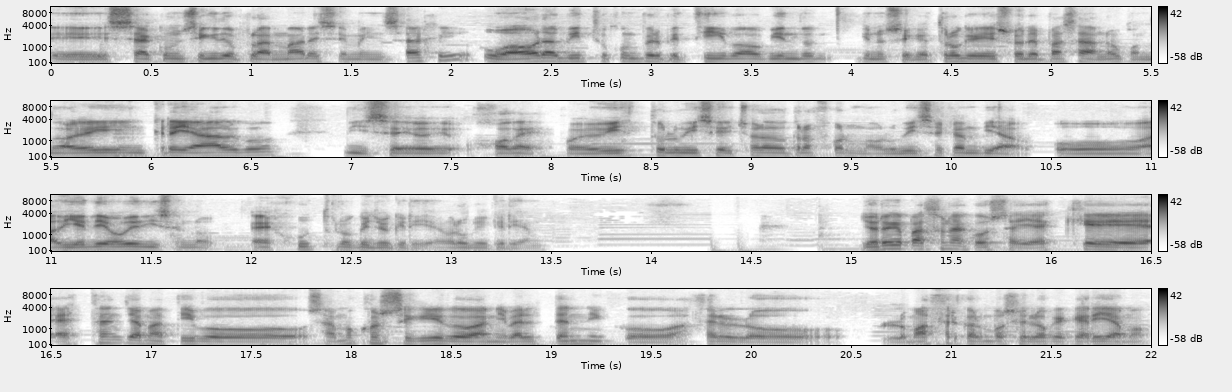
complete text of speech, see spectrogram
eh, se ha conseguido plasmar ese mensaje? ¿O ahora visto con perspectiva o viendo, que no sé, que es lo que suele pasar, ¿no? Cuando alguien crea algo, dice, joder, pues esto lo hubiese hecho de otra forma o lo hubiese cambiado. O a día de hoy dicen, no, es justo lo que yo quería o lo que queríamos. Yo creo que pasa una cosa y es que es tan llamativo, o sea, hemos conseguido a nivel técnico hacerlo lo más cercano posible lo que queríamos,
